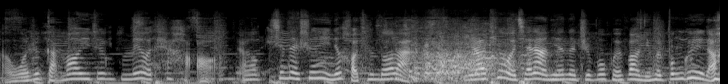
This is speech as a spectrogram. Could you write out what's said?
啊，我这感冒一直没有太好，然后现在声音已经好听多了。你要听我前两天的直播回放，你会崩溃的。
